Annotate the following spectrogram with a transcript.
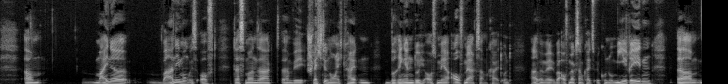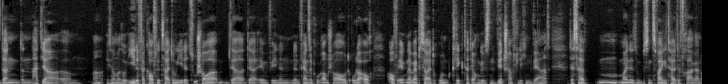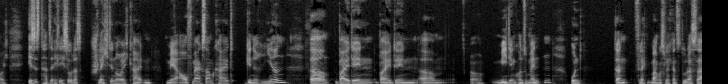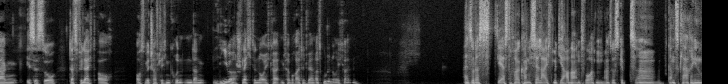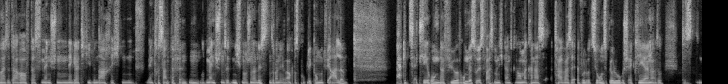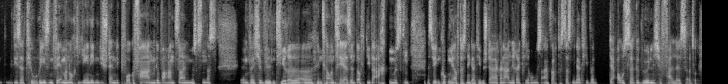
Ähm, meine Wahrnehmung ist oft, dass man sagt, äh, wie schlechte Neuigkeiten bringen durchaus mehr Aufmerksamkeit. Und ja, wenn wir über Aufmerksamkeitsökonomie reden, ähm, dann, dann hat ja, ähm, ja, ich sag mal so, jede verkaufte Zeitung, jeder Zuschauer, der, der irgendwie ein, ein Fernsehprogramm schaut oder auch auf irgendeiner Website rumklickt, hat ja auch einen gewissen wirtschaftlichen Wert. Deshalb meine so ein bisschen zweigeteilte Frage an euch. Ist es tatsächlich so, dass schlechte Neuigkeiten mehr Aufmerksamkeit generieren äh, bei den, bei den ähm, äh, Medienkonsumenten und dann vielleicht, Markus, vielleicht kannst du das sagen. Ist es so, dass vielleicht auch aus wirtschaftlichen Gründen dann lieber schlechte Neuigkeiten verbreitet werden als gute Neuigkeiten? Also das, die erste Frage kann ich sehr leicht mit Ja beantworten. Also es gibt äh, ganz klare Hinweise darauf, dass Menschen negative Nachrichten interessanter finden und Menschen sind nicht nur Journalisten, sondern eben auch das Publikum und wir alle da gibt es Erklärungen dafür. Warum das so ist, weiß man nicht ganz genau. Man kann das teilweise evolutionsbiologisch erklären. Also das, dieser Theorie sind wir immer noch diejenigen, die ständig vor Gefahren gewarnt sein müssen, dass irgendwelche wilden Tiere äh, hinter uns her sind, auf die wir achten müssen. Deswegen gucken wir auf das Negative stärker. Eine andere Erklärung ist einfach, dass das Negative der außergewöhnliche Fall ist. Also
